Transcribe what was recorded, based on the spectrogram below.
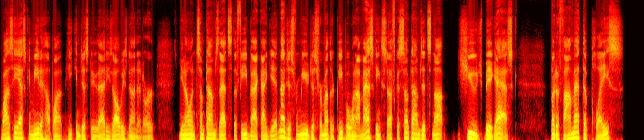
why is he asking me to help? Why, he can just do that. He's always done it. Or, you know and sometimes that's the feedback i get not just from you just from other people mm-hmm. when i'm asking stuff because sometimes it's not huge big ask but if i'm at the place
